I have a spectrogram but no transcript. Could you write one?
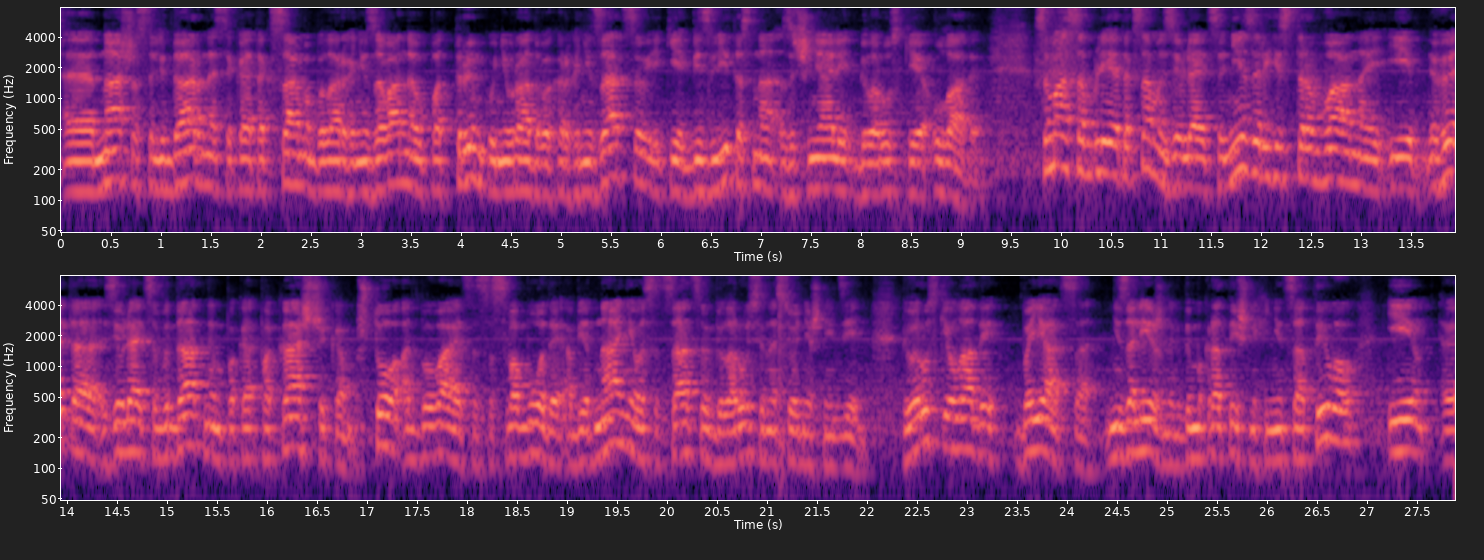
э, наша салідарнасць, якая таксама была арганізавана ў падтрымку неўрадавых арганізацыяў, якія безлітасна зачынялі беларускія ўлады. Сама асамблея таксама з'яўляецца незарэгістраванай і гэта з'яўляецца выдатным паказчыкам, што адбываецца са свабодай аб'яднання ў асацыяцыю Беларусі на сённяшні дзень. Беларускія ўлады баяцца незалежных дэмакратычных ініцыятываў і э,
